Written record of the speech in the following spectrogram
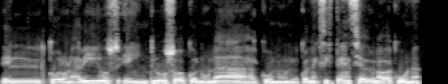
el coronavirus e incluso con, una, con, con, la existencia de una vacuna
